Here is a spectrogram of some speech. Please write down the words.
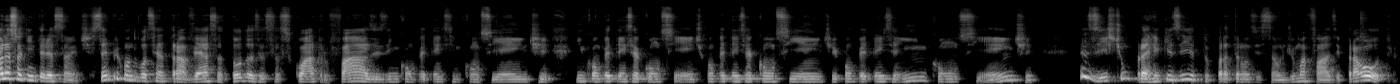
Olha só que interessante. Sempre quando você atravessa todas essas quatro fases, incompetência inconsciente, incompetência consciente, competência consciente competência inconsciente, existe um pré-requisito para a transição de uma fase para outra.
